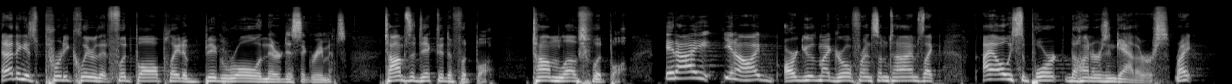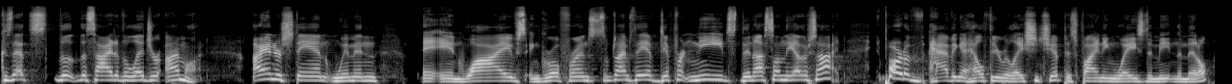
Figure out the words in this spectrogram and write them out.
And I think it's pretty clear that football played a big role in their disagreements. Tom's addicted to football. Tom loves football. And I, you know, I argue with my girlfriend sometimes. Like, I always support the hunters and gatherers, right? Because that's the, the side of the ledger I'm on. I understand women and wives and girlfriends, sometimes they have different needs than us on the other side. And part of having a healthy relationship is finding ways to meet in the middle.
